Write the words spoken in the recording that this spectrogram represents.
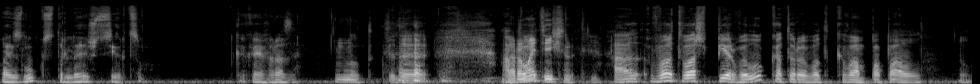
а из лука стреляешь сердцем. Какая фраза? Ну, так это А романтично. А вот ваш первый лук, который вот к вам попал, ну,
